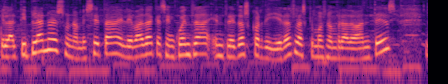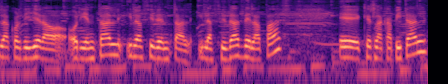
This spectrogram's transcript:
El altiplano es una meseta elevada que se encuentra entre dos cordilleras, las que hemos nombrado antes, la cordillera oriental y la occidental, y la ciudad de La Paz eh, que es la capital,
